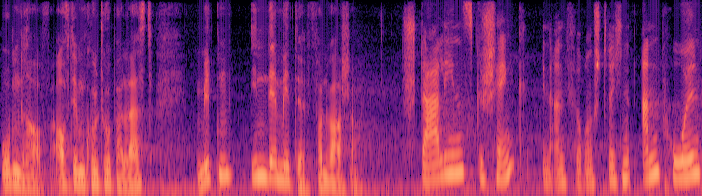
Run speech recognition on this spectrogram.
Obendrauf, auf dem Kulturpalast, mitten in der Mitte von Warschau. Stalins Geschenk, in Anführungsstrichen, an Polen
